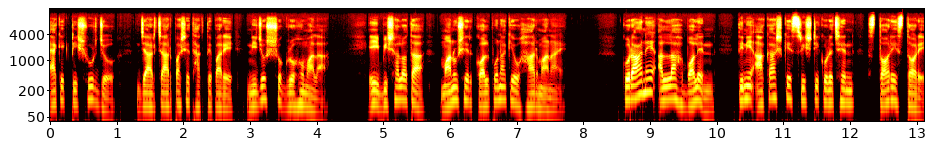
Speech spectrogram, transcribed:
এক একটি সূর্য, যার চারপাশে থাকতে পারে নিজস্ব গ্রহমালা। এই বিশালতা মানুষের কল্পনাকেও হার মানায়। কোরআনে আল্লাহ বলেন, তিনি আকাশকে সৃষ্টি করেছেন স্তরে স্তরে,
